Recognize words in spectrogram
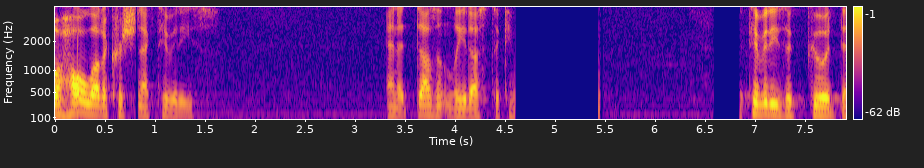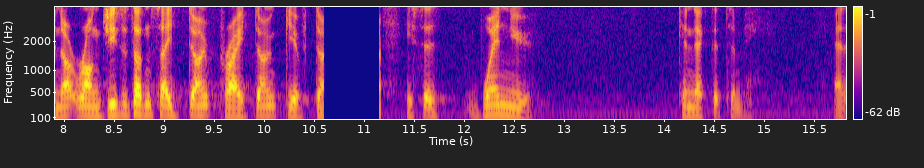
a whole lot of Christian activities and it doesn't lead us to community. Activities are good, they're not wrong. Jesus doesn't say, don't pray, don't give, don't. He says, when you connect it to me, and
